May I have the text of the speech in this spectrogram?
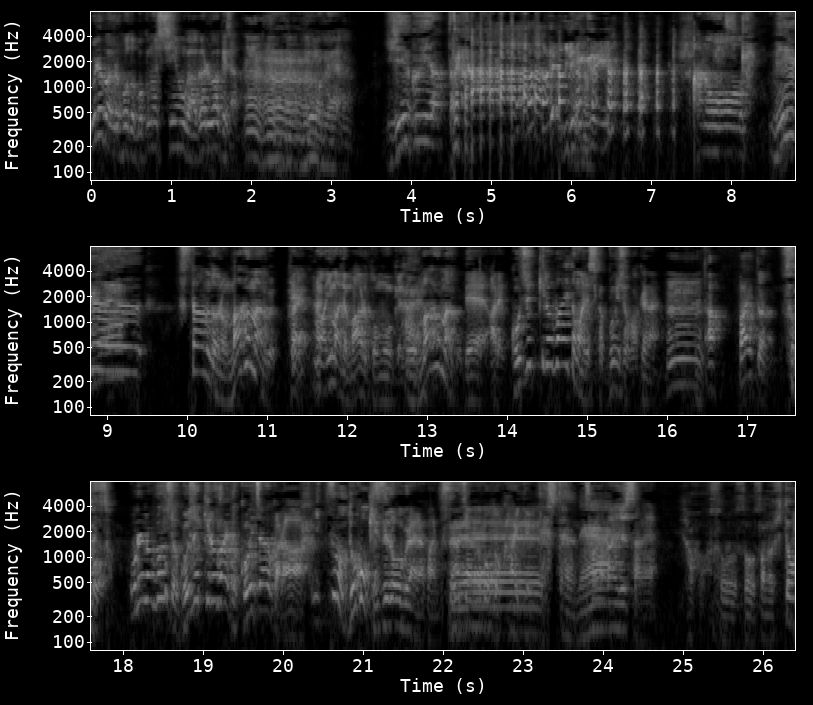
売れば売るほど僕の信用が上がるわけじゃない。もうね、入れ食いだった。入れ食い。あのー、メールスタンドのマグマグって、まあ今でもあると思うけど、マグマグで、あれ50キロバイトまでしか文章書けない。うーん。あ、バイトなんですね。そう。俺の文章50キロバイト超えちゃうから、いつもどこ削ろうぐらいな感じ。菅ちゃんのことを書いてるでしたよね。そんな感じでしたね。そうそう、その人を、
